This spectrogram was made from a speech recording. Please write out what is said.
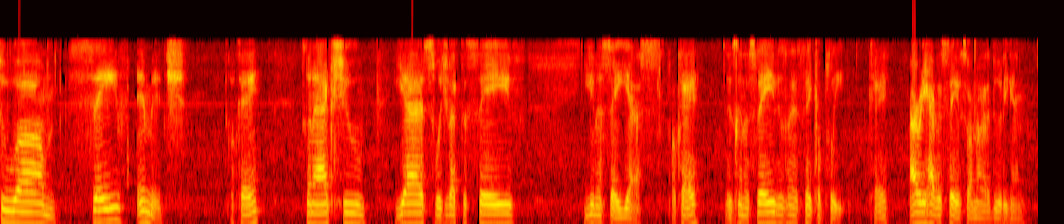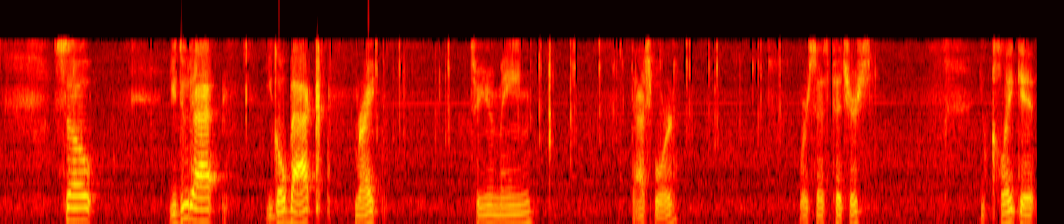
to um, save image okay? It's gonna ask you yes. Would you like to save? You're gonna say yes okay it's gonna save it's gonna say complete okay? I already have it saved so I'm not gonna do it again. So you do that you go back right to your main dashboard where it says pictures. You click it.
